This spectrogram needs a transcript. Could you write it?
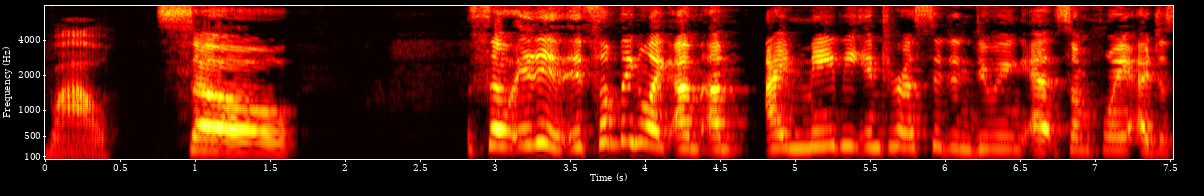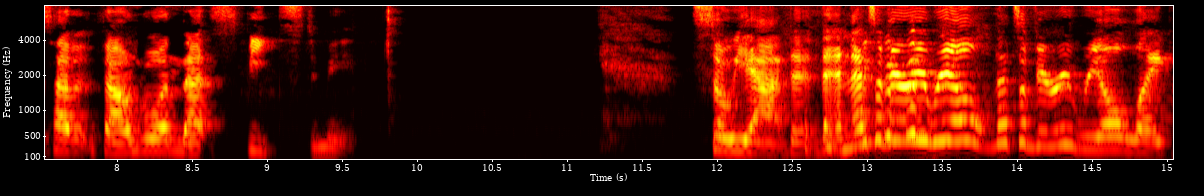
wow. So, so it is. It's something like I'm. I'm. I may be interested in doing at some point. I just haven't found one that speaks to me. So yeah, that, that- and that's a very real. That's a very real like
